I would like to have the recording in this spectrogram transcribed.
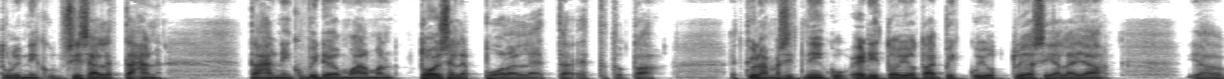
tulin niin kuin sisälle tähän, tähän niin kuin videomaailman toiselle puolelle, että, että tota, että kyllähän mä sitten niinku editoin jotain pikkujuttuja siellä ja, ja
